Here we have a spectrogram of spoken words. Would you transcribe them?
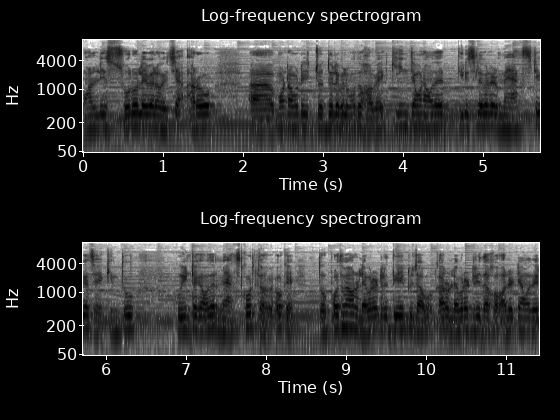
অনলি ষোলো লেভেল হয়েছে। আরও মোটামুটি চোদ্দ লেভেল মতো হবে। কিং যেমন আমাদের তিরিশ লেভেলের ম্যাক্স ঠিক আছে? কিন্তু কুইনটাকে আমাদের ম্যাক্স করতে হবে। ওকে তো প্রথমে আমরা ল্যাবরেটরির দিকে একটু যাব। কারণ ল্যাবরেটরি দেখো অলরেডি আমাদের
